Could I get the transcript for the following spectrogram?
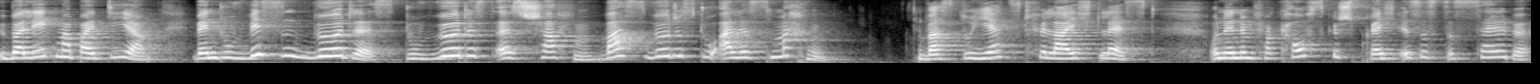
Überleg mal bei dir, wenn du wissen würdest, du würdest es schaffen, was würdest du alles machen, was du jetzt vielleicht lässt? Und in einem Verkaufsgespräch ist es dasselbe.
